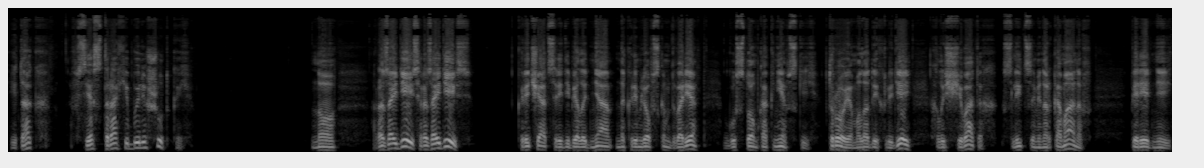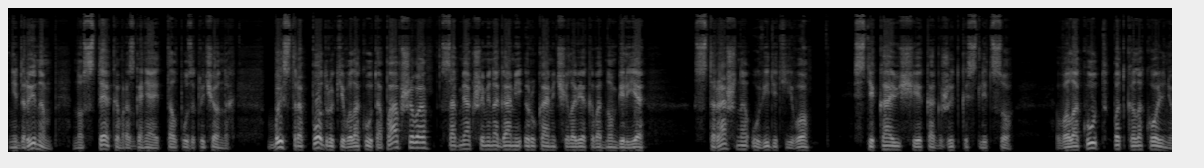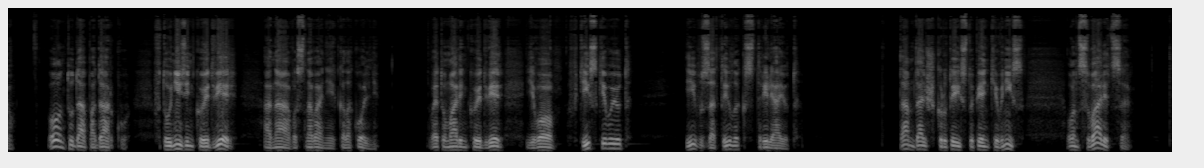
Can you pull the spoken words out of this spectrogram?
Итак, все страхи были шуткой. Но «разойдись, разойдись!» кричат среди бела дня на Кремлевском дворе, густом как Невский, трое молодых людей, хлыщеватых, с лицами наркоманов, передний не дрыном, но стеком разгоняет толпу заключенных, быстро под руки волокут опавшего с обмякшими ногами и руками человека в одном белье. Страшно увидеть его, стекающее, как жидкость, лицо. Волокут под колокольню. Он туда подарку, в ту низенькую дверь, она в основании колокольни. В эту маленькую дверь его втискивают и в затылок стреляют. Там дальше крутые ступеньки вниз. Он свалится,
